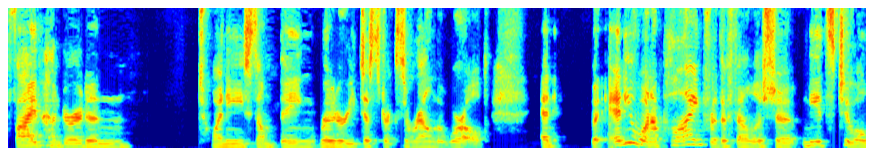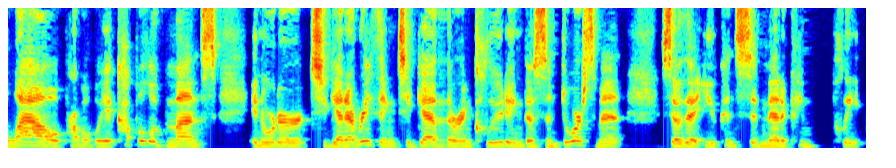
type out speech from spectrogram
520 something Rotary districts around the world. And but anyone applying for the fellowship needs to allow probably a couple of months in order to get everything together, including this endorsement, so that you can submit a complete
